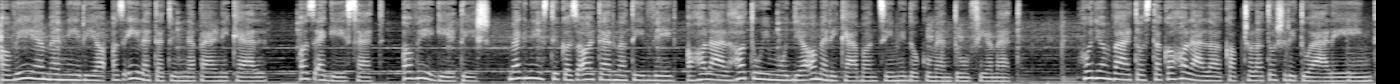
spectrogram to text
A VMN írja, az életet ünnepelni kell az egészet, a végét is. Megnéztük az Alternatív Vég, a Halál hat új módja Amerikában című dokumentumfilmet. Hogyan változtak a halállal kapcsolatos rituáléink?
